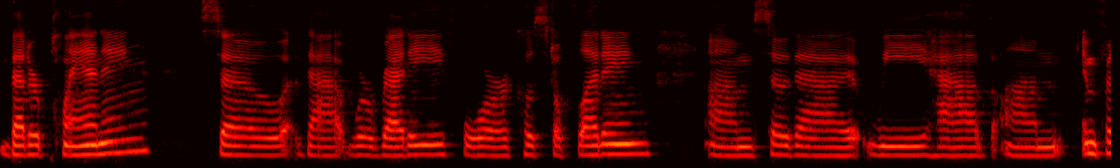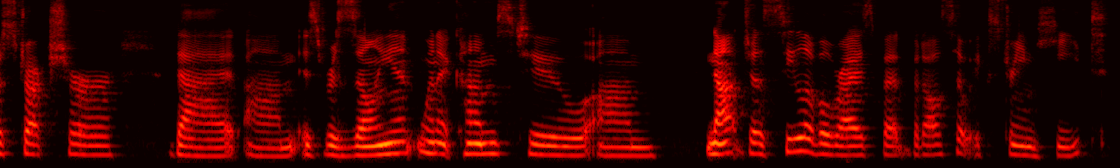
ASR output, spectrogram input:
better planning so that we're ready for coastal flooding, um, so that we have um, infrastructure that um, is resilient when it comes to um, not just sea level rise, but but also extreme heat.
